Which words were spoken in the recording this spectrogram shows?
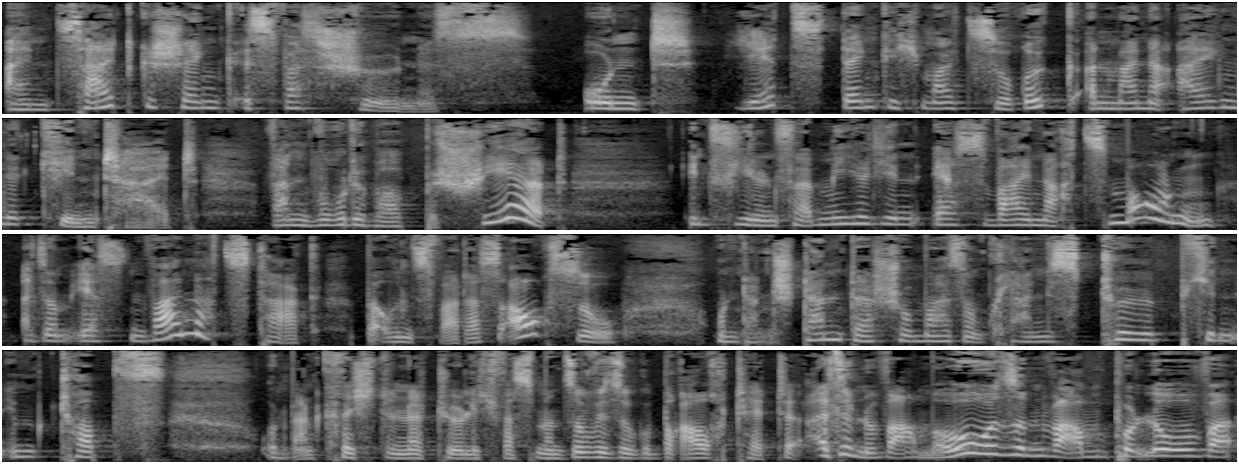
ein Zeitgeschenk ist was Schönes. Und jetzt denke ich mal zurück an meine eigene Kindheit. Wann wurde überhaupt beschert? In vielen Familien erst Weihnachtsmorgen, also am ersten Weihnachtstag. Bei uns war das auch so. Und dann stand da schon mal so ein kleines Tülpchen im Topf. Und man kriegte natürlich, was man sowieso gebraucht hätte. Also eine warme Hose, einen warmen Pullover.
